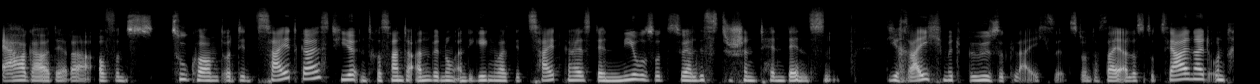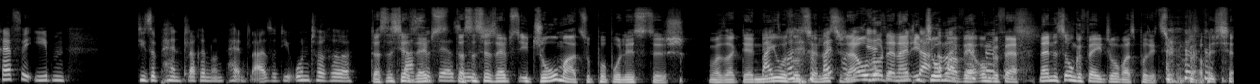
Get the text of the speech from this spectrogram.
Ärger, der da auf uns zukommt und den Zeitgeist, hier interessante Anbindung an die Gegenwart, den Zeitgeist der neosozialistischen Tendenzen, die reich mit böse gleichsetzt. Und das sei alles Sozialneid und treffe eben diese Pendlerinnen und Pendler, also die untere. Das ist ja selbst, das ist ja selbst Ijoma zu populistisch. Man sagt, der neosozialistische. Oh, nein, nein, Ijoma wäre ungefähr. Nein, das ist ungefähr Ijomas Position, glaube ich.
